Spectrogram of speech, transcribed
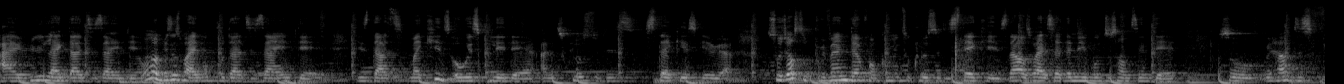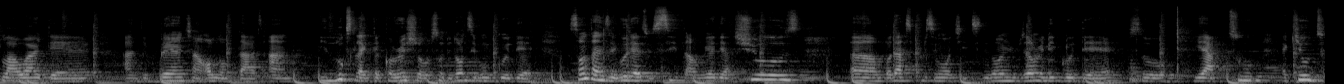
I really like that design there. One of the reasons why I even put that design there is that my kids always play there and it's close to this staircase area. So just to prevent them from coming too close to the staircase that was why I said let me even do something there. So we have this flower there and the bench and all of that and it looks like decoration so they don't even go there. Sometimes they go there to sit and wear their shoes um, but that's pretty much it. They don't, they don't really go there. So yeah two i killed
